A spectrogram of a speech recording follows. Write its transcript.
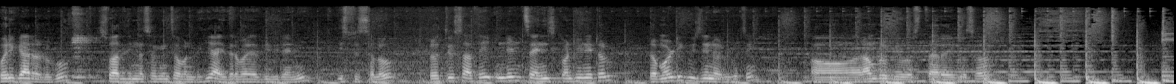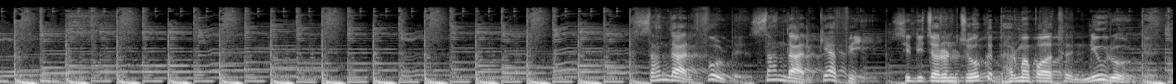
परिकारहरूको स्वाद लिन सकिन्छ भनेदेखि हैदराबादी बिरयानी स्पेसल हो। र त्यो साथै इन्डियन चाइनिज कन्टिनेन्टल र मल्टी क्युजिनहरूको चाहिँ राम्रो व्यवस्था रहेको छ। शानदार फुड शानदार क्याफे। सिद्धिचरण चोक धर्मपथ न्यू रोड।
